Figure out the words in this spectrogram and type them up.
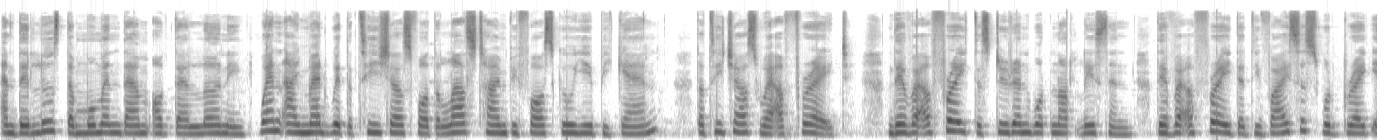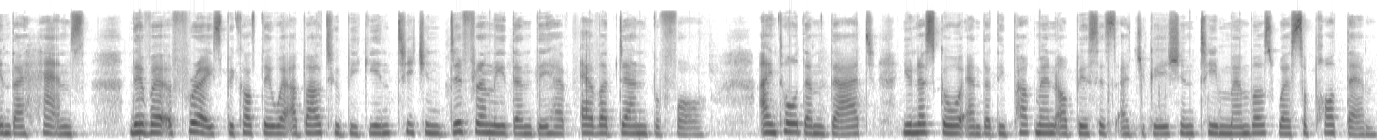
and they lose the momentum of their learning. When I met with the teachers for the last time before school year began, the teachers were afraid. They were afraid the student would not listen. They were afraid the devices would break in their hands. They were afraid because they were about to begin teaching differently than they have ever done before. I told them that UNESCO and the Department of Basic Education team members will support them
